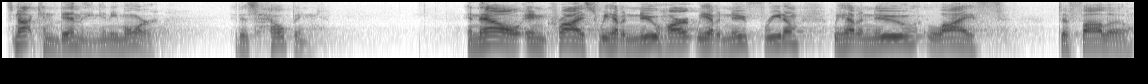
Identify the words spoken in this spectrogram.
It's not condemning anymore, it is helping. And now in Christ, we have a new heart, we have a new freedom, we have a new life to follow.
